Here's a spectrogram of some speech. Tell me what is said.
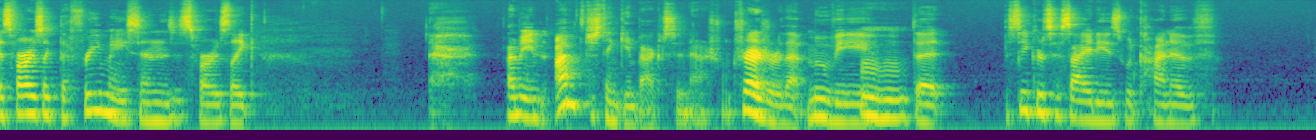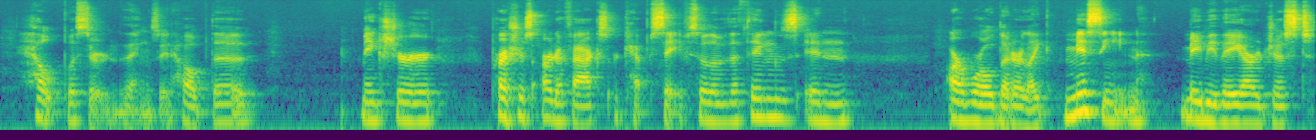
as far as like the Freemasons, as far as like, I mean, I'm just thinking back to National Treasure, that movie, Mhm. that secret societies would kind of help with certain things. It'd help the make sure precious artifacts are kept safe. So the things in our world that are like missing, maybe they are just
